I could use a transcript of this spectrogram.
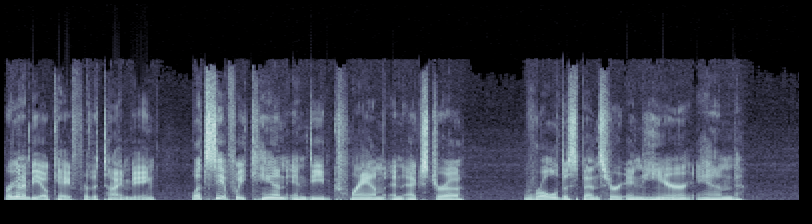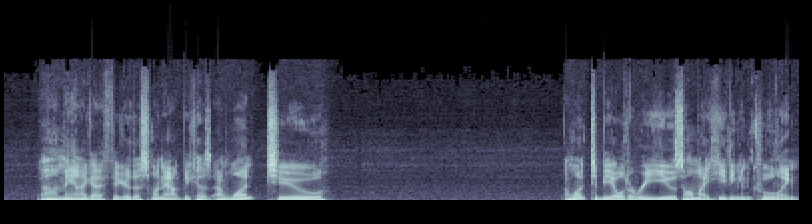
We're going to be okay for the time being. Let's see if we can indeed cram an extra roll dispenser in here. And, oh man, I got to figure this one out because I want to, I want to be able to reuse all my heating and cooling.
